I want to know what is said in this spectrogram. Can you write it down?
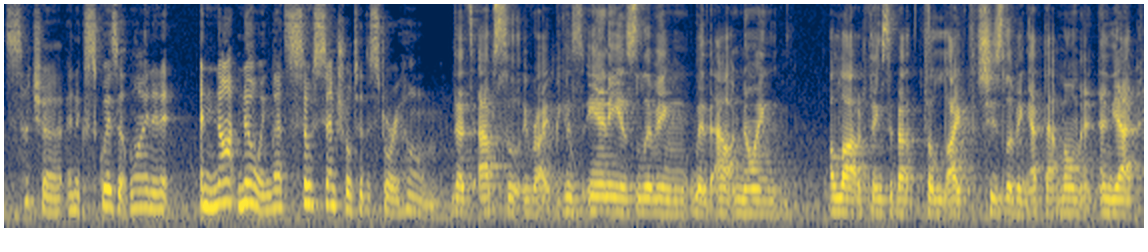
Such a, an exquisite line in it and not knowing that's so central to the story home. That's absolutely right because annie is living without knowing a lot of things about the life that she's living at that moment and yet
